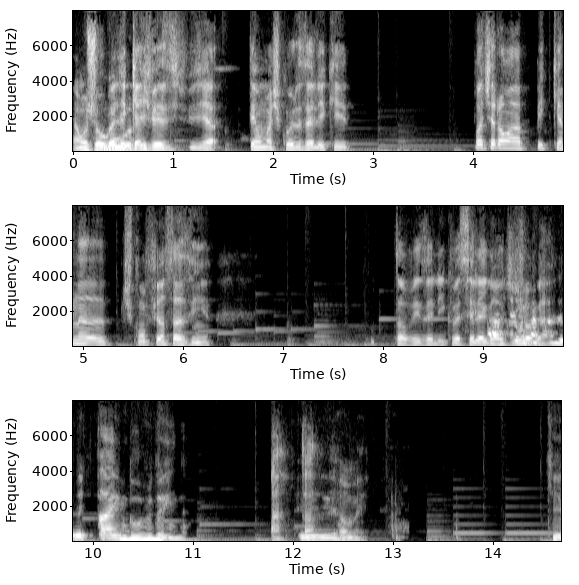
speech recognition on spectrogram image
É um jogo ali Boa. que às vezes já tem umas coisas ali que pode gerar uma pequena desconfiançazinha. Talvez ali que vai ser legal de Tem muita jogar. coisa ali que tá em dúvida ainda. Ah, tá, E- realmente. Que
